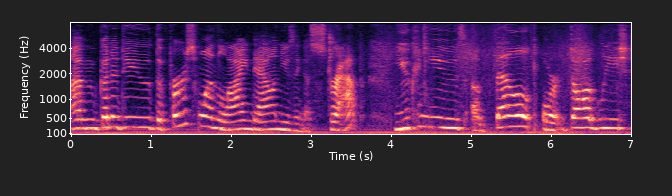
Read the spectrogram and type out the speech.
I'm gonna do the first one lying down using a strap. You can use a belt or a dog leash,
